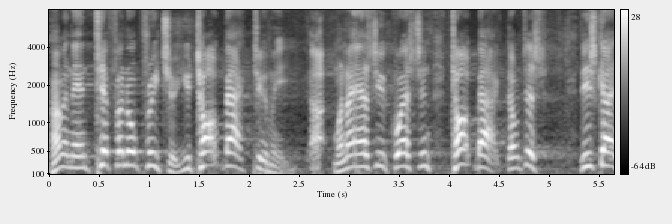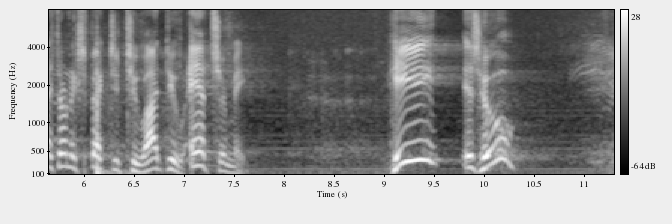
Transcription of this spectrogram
I'm an antiphonal preacher. You talk back to me. Uh, when I ask you a question, talk back. Don't just, these guys don't expect you to. I do. Answer me. He is who? Jesus.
